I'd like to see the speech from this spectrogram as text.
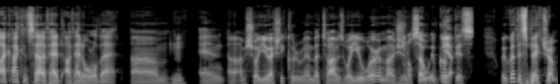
I I can say I've had I've had all of that, um, Mhm. And I- I'm sure you actually could remember times where you were emotional. So we've got Yep. this we've got this Mhm. spectrum,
